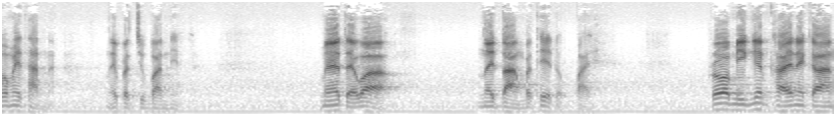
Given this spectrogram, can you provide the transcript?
ก็ไม่ทัน ในปัจจุบันเนี่ยแม้แต่ว่าในต่างประเทศออกไป เพราะว่ามีเงื่อนไขในการ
